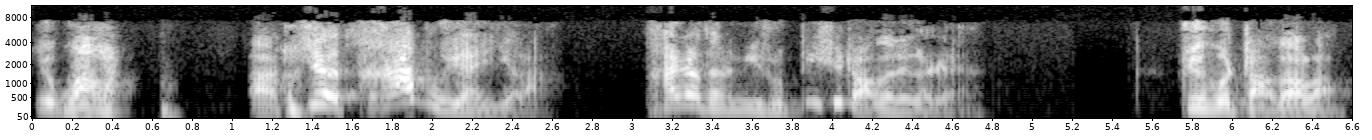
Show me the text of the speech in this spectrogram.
又挂了。啊，这他不愿意了，他让他的秘书必须找到这个人，最后找到了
